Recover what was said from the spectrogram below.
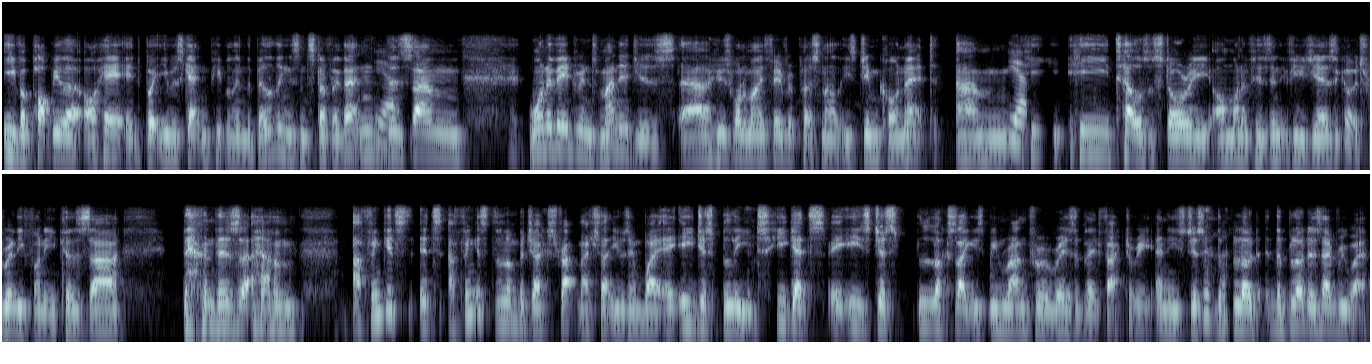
either popular or hated, but he was getting people in the buildings and stuff like that. And yeah. there's um one of Adrian's managers, uh, who's one of my favorite personalities, Jim Cornette. Um, yeah. he he tells a story on one of his interviews years ago. It's really funny because uh, there's um I think it's it's I think it's the lumberjack strap match that he was in where he just bleeds. He gets he's just looks like he's been ran through a razor blade factory, and he's just the blood the blood is everywhere,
